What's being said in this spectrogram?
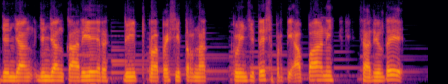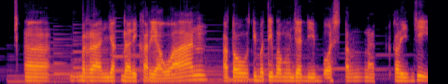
Jenjang jenjang karir di profesi ternak kelinci teh seperti apa nih? Saril teh eh, beranjak dari karyawan atau tiba-tiba menjadi bos ternak kelinci?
